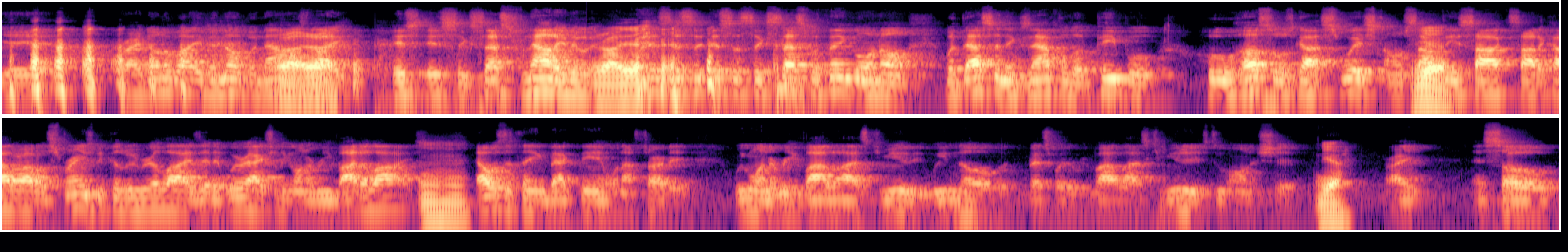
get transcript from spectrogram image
Yeah, yeah. Right? Don't nobody even know, but now Right, it's right. like it's it's successful. Now they do it. Right, yeah. It's, it's, it's a successful thing going on. But that's an example of people who hustles got switched on Yeah. southeast side, side of Colorado Springs because we realized that if we're actually going to revitalize, Mhm. that was the thing back then when I started. We want to revitalize community. We know the best way to revitalize community is through ownership Yeah. right? And so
